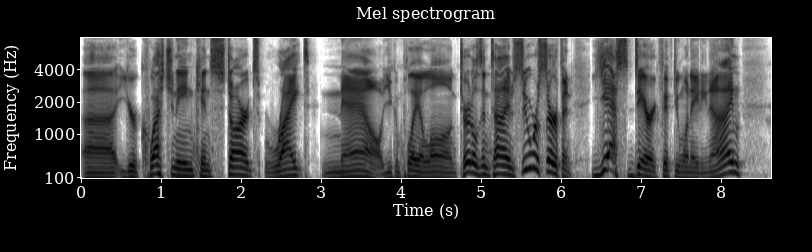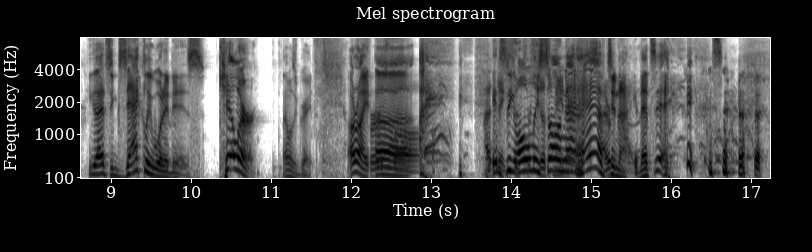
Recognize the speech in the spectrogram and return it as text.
Uh, your questioning can start right now. You can play along. Turtles in Time, sewer surfing. Yes, Derek5189. That's exactly what it is. Killer. That was great. All right. First uh, of all, I it's the only song I Eric, have I- tonight. That's it.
